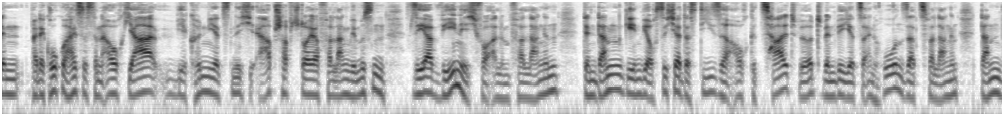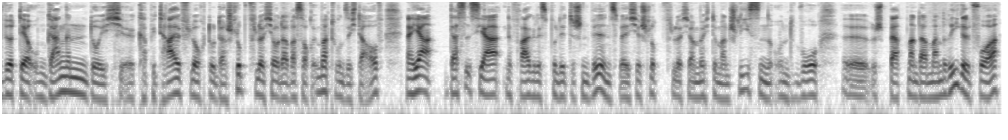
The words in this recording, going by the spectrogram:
denn bei der GroKo heißt es dann auch, ja, wir können jetzt nicht Erbschaftssteuer verlangen, wir müssen sehr wenig vor allem verlangen, denn dann gehen wir auch sicher, dass diese auch gezahlt wird. Wenn wir jetzt einen hohen Satz verlangen, dann wird der umgangen durch äh, Kapitalflucht oder Schlupflöcher oder was auch immer tun sich da auf. Naja, das ist ja eine Frage des politischen Willens. Welche Schlupflöcher möchte man schließen und wo äh, sperrt man da mal einen Riegel vor?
